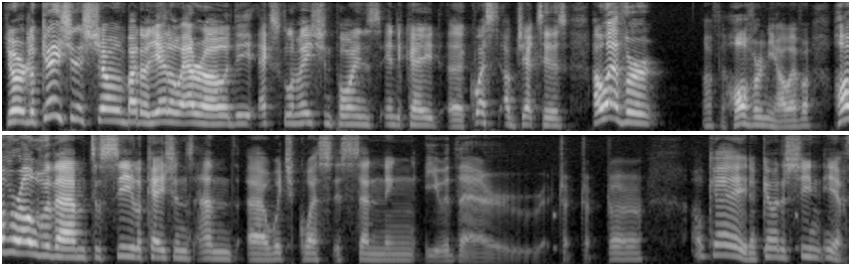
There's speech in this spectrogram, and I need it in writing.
Your location is shown by the yellow arrow. The exclamation points indicate uh, quest objectives. However, of- hover, niet however, hover over them to see locations and uh, which quest is sending you there. Oké, dan kunnen we dus zien hier. We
